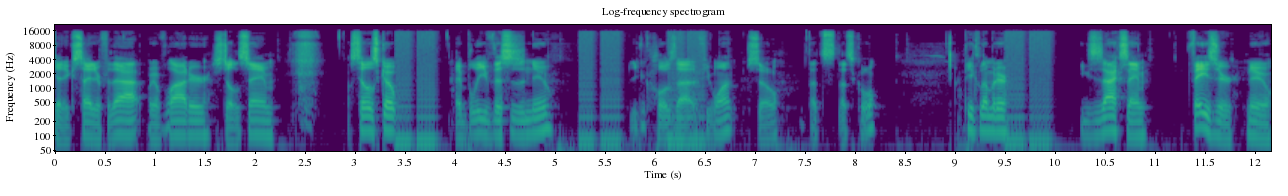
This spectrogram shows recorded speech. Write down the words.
get excited for that. We have ladder, still the same. Oscilloscope, I believe this is a new. You can close that if you want, so that's that's cool. Peak limiter, exact same. Phaser, new.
